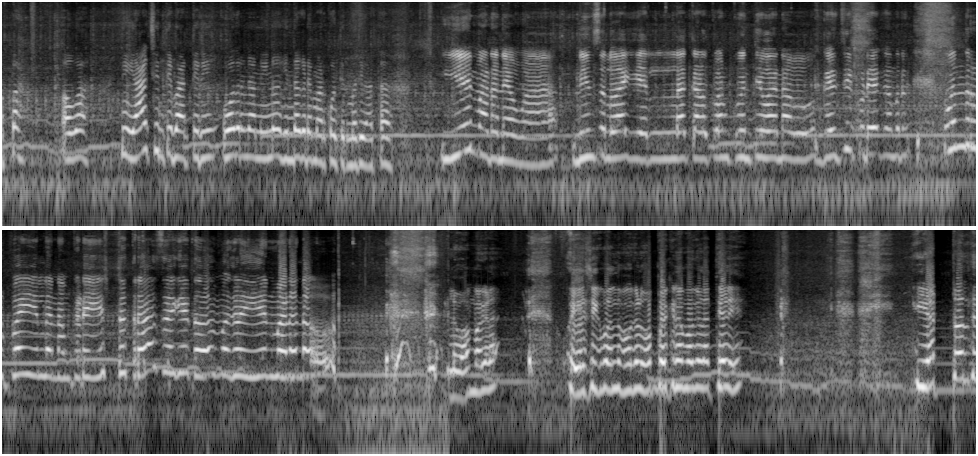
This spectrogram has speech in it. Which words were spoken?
ಅಪ್ಪ, ಅವ್ವ ನೀ ಯಾಕೆ ಚಿಂತೆ ಮಾಡ್ತೀರಿ? ಹೋದ್ರೆ ನಾನು ಇನ್ನೂ ಹಿಂದಗಡೆ ಮಾಡ್ಕೊಂತೀನಿ ಮದುವೆ, ಆತ. ಏನ್ ಮಾಡೋಣ ಅವ್ವ? ನಿನ್ ಸಲುವಾಗಿ ಎಲ್ಲ ಕಳ್ಕೊಂಡ್ ಕುಂತೀವ ನಾವು. ಗಂಜಿ ಕುಡಿಯಕಂದ್ರ ಒಂದ್ ರೂಪಾಯಿ ಇಲ್ಲ, ನಮ್ ಕಡೆ ಎಷ್ಟು ತ್ರಾಸ ಆಗೈತೋ ಮಗಳ, ಏನ್ ಮಾಡೋಣ ನಾವು? ಮಗಳ, ವಯಸ್ಸಿಗೆ ಬಂದ ಮಗಳು, ಒಬ್ಬಕಿನ ಮಗಳು ಅಂತೇಳಿ ಎಷ್ಟೊಂದು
